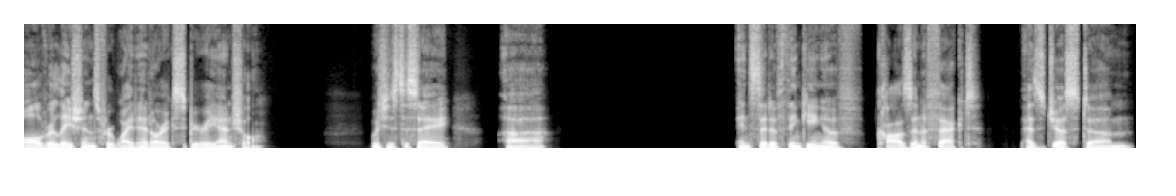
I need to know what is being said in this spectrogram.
all relations for Whitehead are experiential, which is to say, uh, instead of thinking of cause and effect as just um,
